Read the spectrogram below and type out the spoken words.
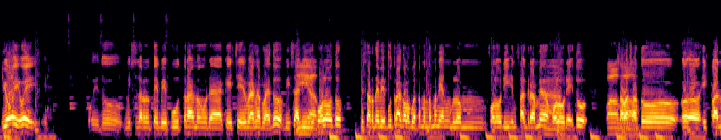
yoi, woi. Woi itu Mr. TB Putra emang udah kece banget lah itu bisa di Iya. follow tuh Mr. TB Putra kalau buat teman-teman yang belum follow di Instagramnya Nah. follow deh itu Follow, salah follow. satu eh, iklan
